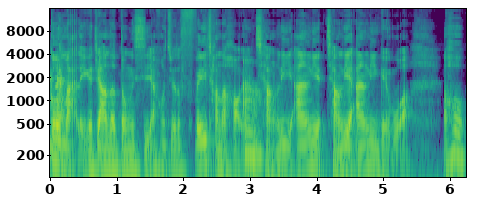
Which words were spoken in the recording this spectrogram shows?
购买了一个这样的东西，然后觉得非常的好用，啊强力安利强烈安利给我。然后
